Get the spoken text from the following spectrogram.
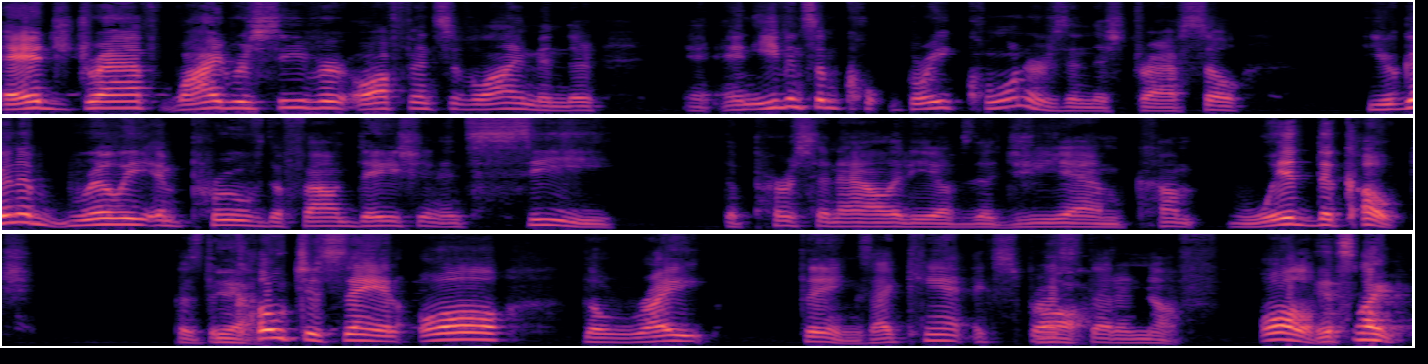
edge draft, wide receiver, offensive lineman. There, and even some co- great corners in this draft. So you're going to really improve the foundation and see the personality of the GM come with the coach because the Yeah. coach is saying all the right things. I can't express Oh. that enough. All of it. It's like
